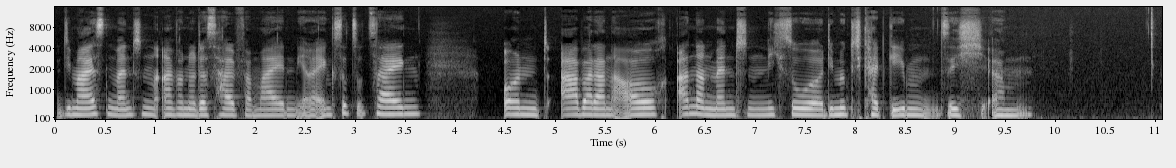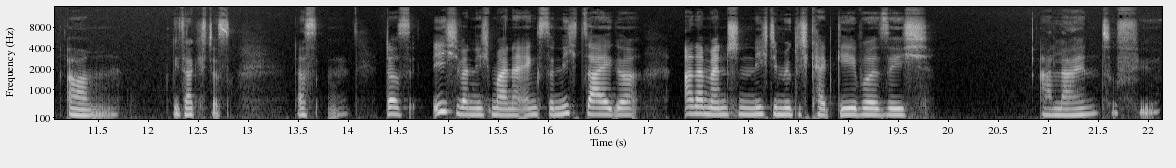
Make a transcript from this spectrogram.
die meisten Menschen einfach nur deshalb vermeiden, ihre Ängste zu zeigen und aber dann auch anderen Menschen nicht so die Möglichkeit geben, sich ähm, ähm, wie sage ich das, dass, dass ich, wenn ich meine Ängste nicht zeige, anderen Menschen nicht die Möglichkeit gebe, sich allein zu fühlen,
